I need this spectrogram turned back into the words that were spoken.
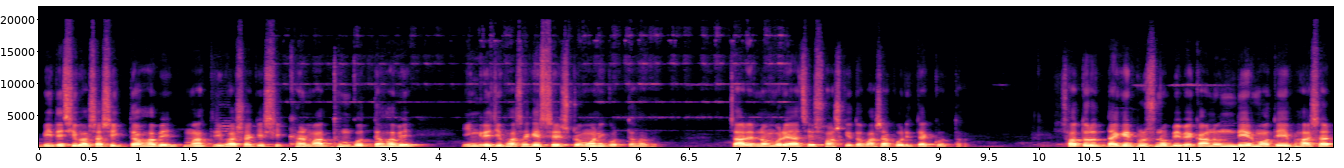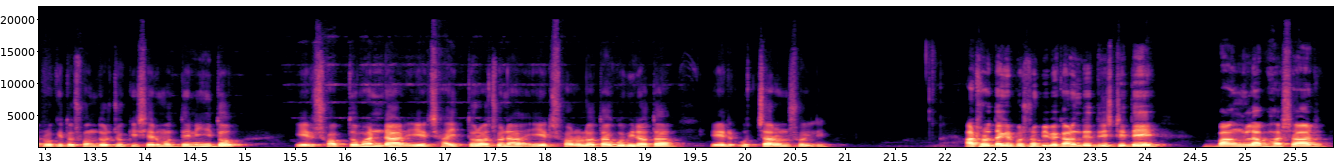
বিদেশি ভাষা শিখতে হবে, মাতৃভাষাকে শিক্ষার মাধ্যম করতে হবে, ইংরেজি ভাষাকে শ্রেষ্ঠ মনে করতে হবে। চারের নম্বরে আছে, সংস্কৃত ভাষা পরিত্যাগ করতে হবে। সতেরো দাগের প্রশ্ন, বিবেকানন্দের মতে ভাষার প্রকৃত সৌন্দর্য কিসের মধ্যে নিহিত? এর শব্দভাণ্ডার, এর সাহিত্য রচনা, এর সরলতা, গভীরতা, এর উচ্চারণ শৈলী আঠেরো দাগের প্রশ্ন, বিবেকানন্দের দৃষ্টিতে বাংলা ভাষার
